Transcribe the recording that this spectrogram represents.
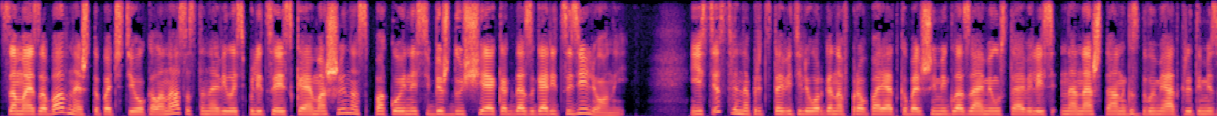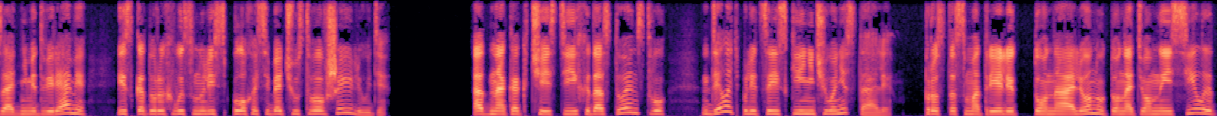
Самое забавное, что почти около нас остановилась полицейская машина, спокойно себе ждущая, когда загорится зеленый. Естественно, представители органов правопорядка большими глазами уставились на наш танк с двумя открытыми задними дверями, из которых высунулись плохо себя чувствовавшие люди. Однако к чести их и достоинству делать полицейские ничего не стали. Просто смотрели то на Алену, то на темные силы,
